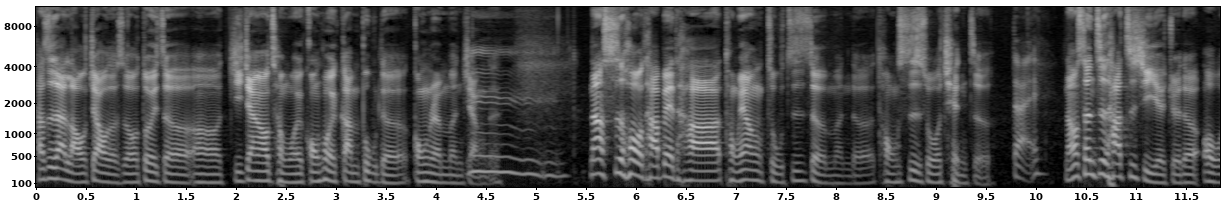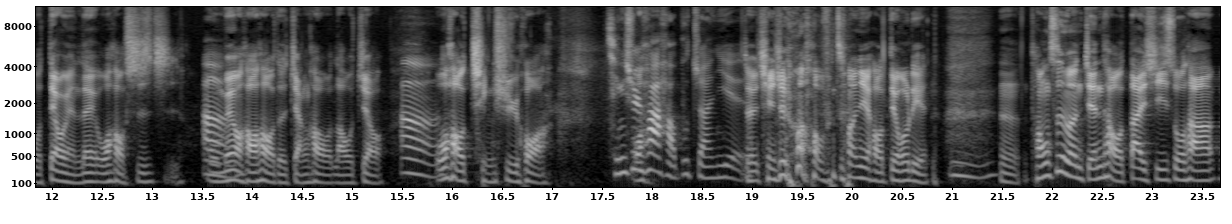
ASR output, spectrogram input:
他是在劳教的时候对着呃即将要成为工会干部的工人们讲的，嗯嗯嗯。那事后他被他同样组织者们的同事所谴责，对，然后甚至他自己也觉得哦，我掉眼泪，我好失职。我没有好好的讲好劳教，嗯，我好情绪化，情绪化好不专业，对，情绪化好不专业，好丢脸，嗯。嗯，同事们检讨黛西说他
